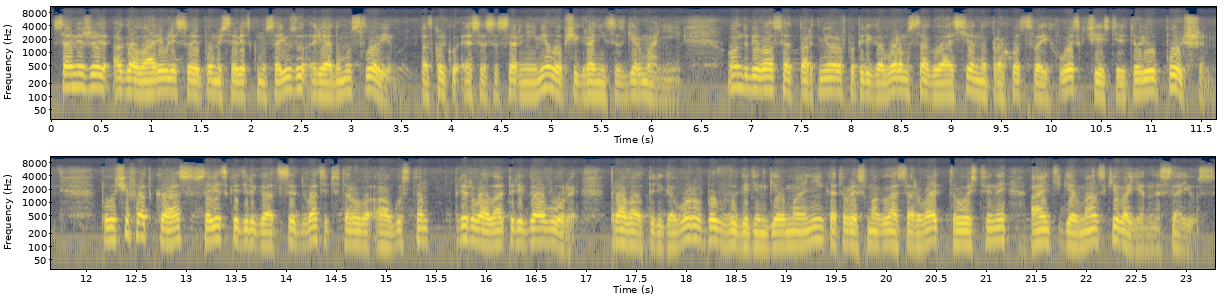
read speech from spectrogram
Сами же оговаривали свою помощь Советскому Союзу рядом условий. Поскольку СССР не имел общей границы с Германией, он добивался от партнеров по переговорам согласия на проход своих своих войск через территорию Польши. Получив отказ, советская делегация 22 августа прервала переговоры. Провал переговоров был выгоден Германии, которая смогла сорвать тройственный антигерманский военный союз.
